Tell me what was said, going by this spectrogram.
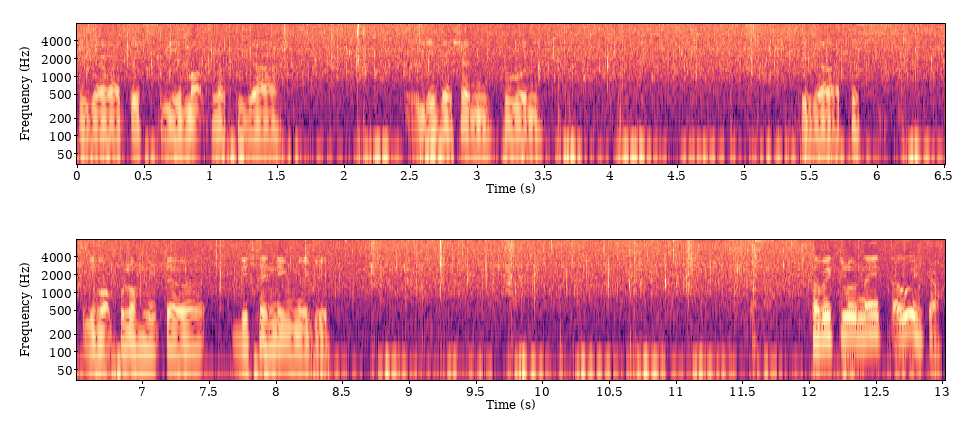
353 elevation turun 350 meter descending lagi tapi kalau naik tahu eh kah?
